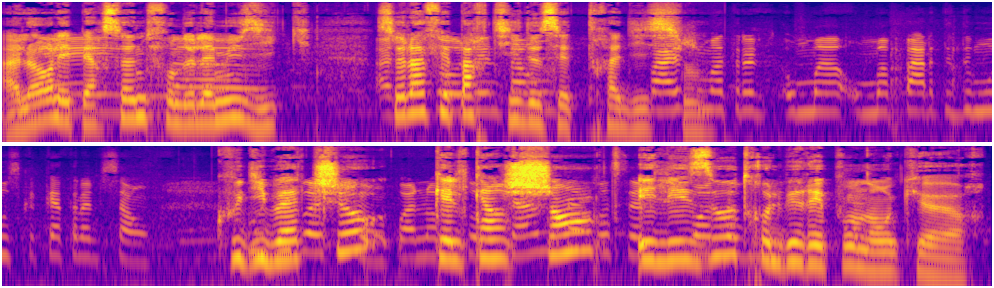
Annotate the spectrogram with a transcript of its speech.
Alors les personnes font de la musique. Cela fait partie de cette tradition. Kudibacho, quelqu'un chante et les autres lui répondent en chœur.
